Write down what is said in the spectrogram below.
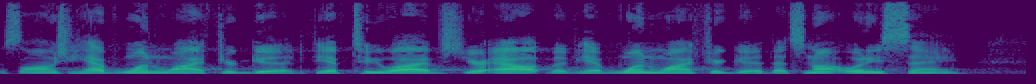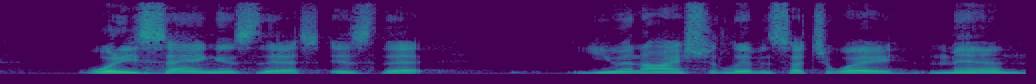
As long as you have one wife, you're good. If you have two wives, you're out, but if you have one wife, you're good. That's not what he's saying. What he's saying is this is that you and I should live in such a way, men,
